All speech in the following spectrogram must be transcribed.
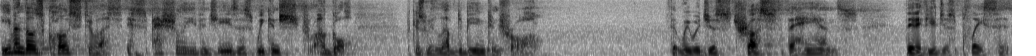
even those close to us, especially even Jesus, we can struggle because we love to be in control. That we would just trust the hands, that if you just place it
